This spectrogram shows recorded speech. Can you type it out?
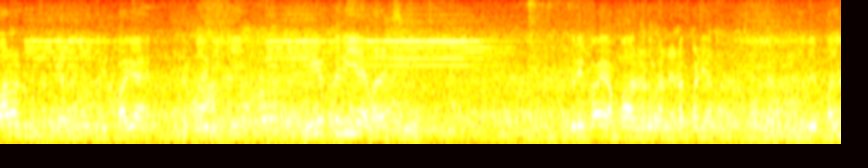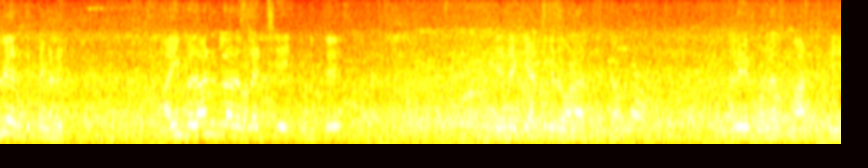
பாராளுமன்ற தேர்தலில் குறிப்பாக இந்த பகுதிக்கு மிகப்பெரிய வளர்ச்சி. குறிப்பாக அம்மா அவர்களும் அந்த எடப்பாடி அவர்களும் பொழுது பல்வேறு திட்டங்களை ஐம்பது ஆண்டு இல்லாத வளர்ச்சியை கொடுத்து இன்றைக்கு அத்திக்கடை வளர்ச்சி திட்டம் அதே போல் ஸ்மார்ட் சிட்டி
